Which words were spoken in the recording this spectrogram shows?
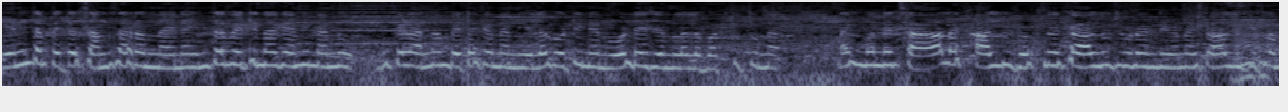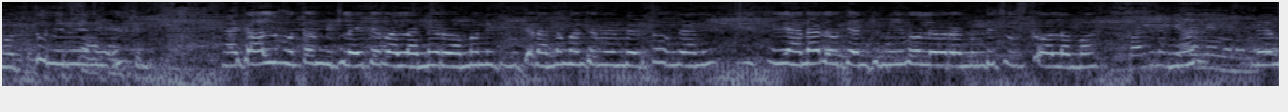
ఎంత పెద్ద సంసారం నాయన. ఇంత పెట్టినా కానీ నన్ను ఇక్కడ అన్నం పెట్టక నన్ను ఎల్లగొట్టి నేను ఓల్డేజ్ ఎంలలో బతుకుతున్నా. నాకు మొన్న చాలా కాళ్ళు కొట్టిన కాళ్ళు చూడండి. నా కాళ్ళు ఇట్లా మొత్తం మీద. నా కాళ్ళు మొత్తం ఇట్లయితే వాళ్ళు అన్నారు అమ్మ నీకు ఇక్కడ అన్నం అంటే మేము పెడతాం కానీ ఈ అనారోగ్యానికి మీ వాళ్ళు ఎవరన్నా ఉండి చూసుకోవాలమ్మా. మేము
